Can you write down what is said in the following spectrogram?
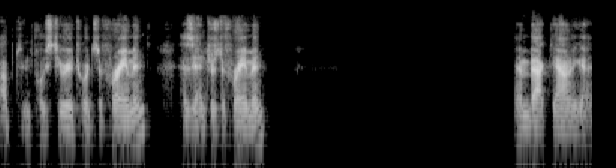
up and posterior towards the foramen as it enters the foramen. And back down again.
